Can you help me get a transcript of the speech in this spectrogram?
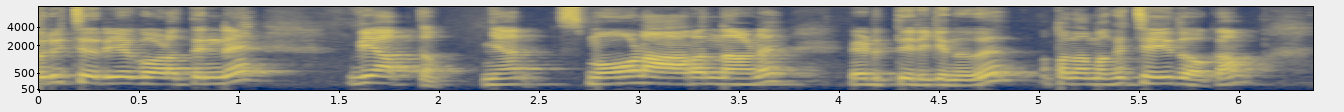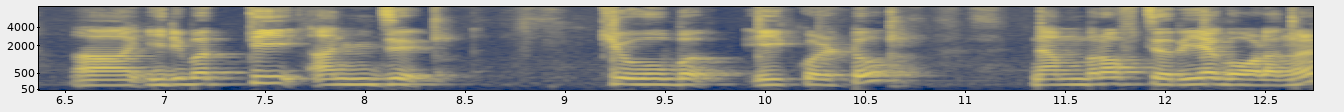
ഒരു ചെറിയ ഗോളത്തിന്റെ വ്യാപ്തം. ഞാൻ സ്മോൾ ആർ എന്നാണ് എടുത്തിരിക്കുന്നത്. അപ്പൊ നമുക്ക് ചെയ്തു നോക്കാം. ഇരുപത്തി അഞ്ച് cube equal to number of ചെറിയ ഗോളങ്ങൾ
